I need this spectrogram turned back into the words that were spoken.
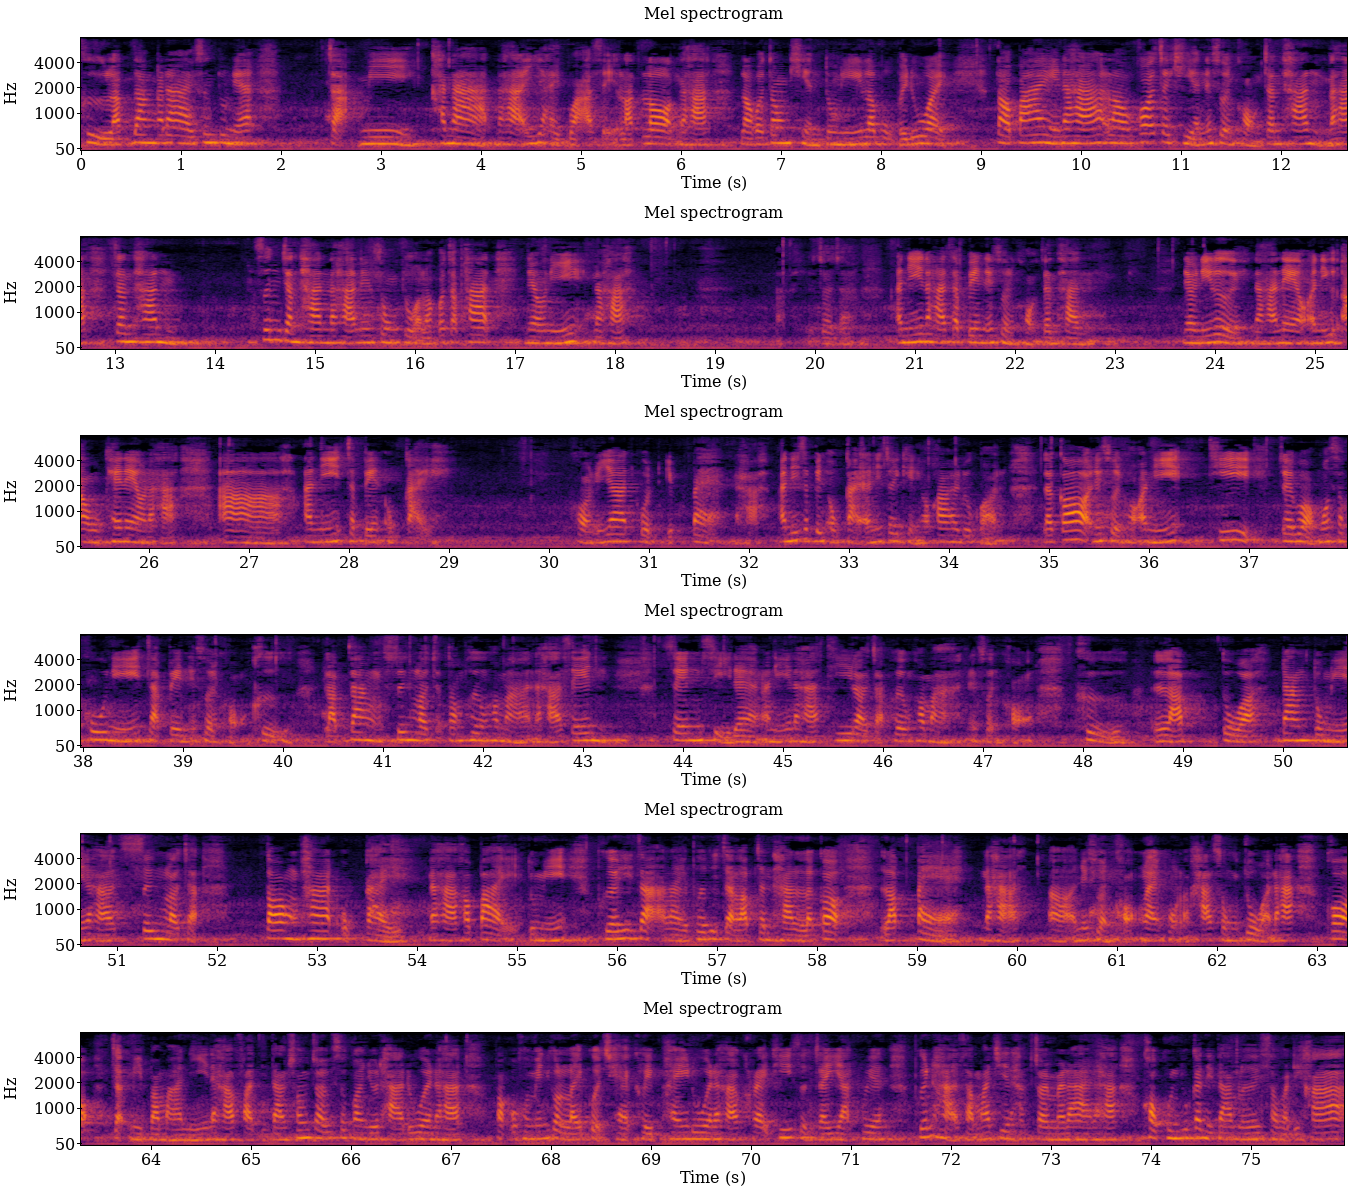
ขื่อรับดั้งก็ได้ ซึ่งตัวเนี้ยจะมีขนาดนะคะใหญ่กว่าอาเสรัดรอบนะคะ เราก็ต้องเขียนตรงนี้ระบุไปด้วย ต่อไปนะคะ เราก็จะเขียนในส่วนของจันทันนะคะ จันทัน ซึ่งจันทันนะคะ ในทรงจั่วเราก็จะพาดแนวนี้นะคะจะจะอันนี้นะคะจะเป็นในส่วนของจันทันแนวนี้เลยนะคะ แนวอันนี้คือเอาแค่แนวนะคะอ่าอันนี้จะเป็นอกไก่ ขออนุญาตกด F8 นะคะ อันนี้จะเป็นอกไก่ อันนี้จะเขียนคร่าวๆให้ดูก่อน แล้วก็ในส่วนของอันนี้ที่จอยบอกเมื่อสักครู่นี้จะเป็นในส่วนของคือรับดั้งซึ่งเราจะต้องเพิ่มเข้ามานะคะ เส้นเส้นสีแดงอันนี้นะคะ ที่เราจะเพิ่มเข้ามาในส่วนของคือรับตัวดั้งตรงนี้นะคะ ซึ่งเราจะ ต้องพาดอกไก่นะคะ เข้าไปตรงนี้เพื่อที่จะอะไรเพื่อที่จะรับจันทันแล้วก็รับแปรนะคะในส่วนของงานโครงหลังคาทรงจั่วนะคะ ก็จะมีประมาณนี้นะคะ ฝากติดตามช่องจอยวิศวกรโยธาด้วยนะคะฝากกดคอมเมนต์กดไลค์กดแชร์คลิปให้ด้วยนะคะ ใครที่สนใจอยากเรียนพื้นฐานสามารถที่จะทักจอยมาได้นะคะ ขอบคุณทุกการติดตามเลย สวัสดีค่ะ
